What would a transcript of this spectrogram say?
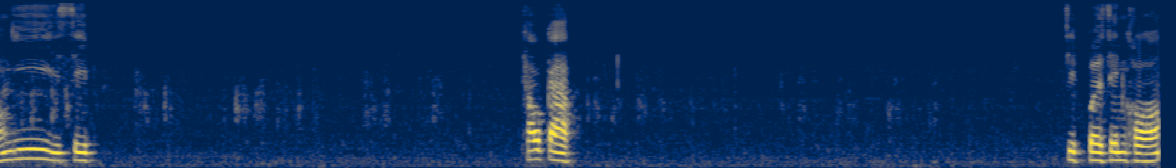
งยี่สิบเท่ากับสิบเปอร์เซ็นต์ของ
